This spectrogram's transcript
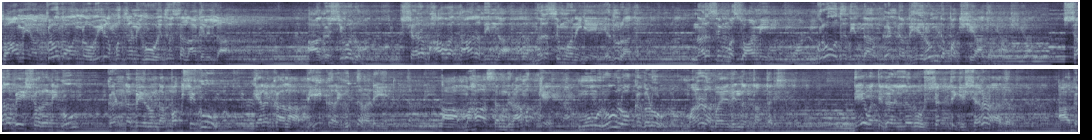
ಸ್ವಾಮಿಯ ಕ್ರೋಧವನ್ನು ವೀರಭದ್ರನಿಗೂ ಎದುರಿಸಲಾಗಲಿಲ್ಲ. ಆಗ ಶಿವನು ಶರಭಾವತಾರದಿಂದ ನರಸಿಂಹನಿಗೆ ಎದುರಾದ ನರಸಿಂಹ ಸ್ವಾಮಿ ಕ್ರೋಧದಿಂದ ಗಂಡ ಬೇರುಂಡ ಪಕ್ಷಿಯಾದನು. ಶರಬೇಶ್ವರನಿಗೂ ಗಂಡ ಬೇರುಂಡ ಪಕ್ಷಿಗೂ ಕೆಲಕಾಲ ಭೀಕರ ಯುದ್ಧ ನಡೆಯಿತು. ಆ ಮಹಾ ಸಂಗ್ರಾಮಕ್ಕೆ ಮೂರೂ ಲೋಕಗಳು ಮರಣ ಭಯದಿಂದ ತತ್ತರಿಸಿತು. ದೇವತೆಗಳೆಲ್ಲರೂ ಶಕ್ತಿಗೆ ಶರಣಾದರು. ಆಗ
